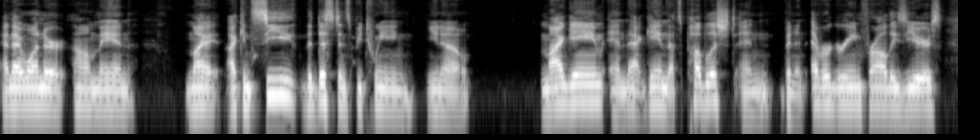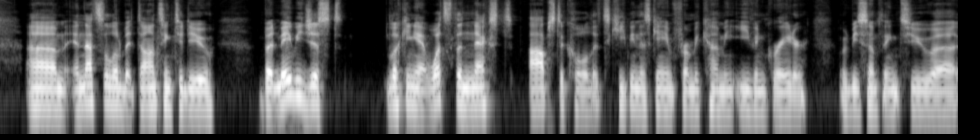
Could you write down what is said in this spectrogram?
and I wonder, oh man, my I can see the distance between you know my game and that game that's published and been an evergreen for all these years. Um, and that's a little bit daunting to do. But maybe just looking at what's the next obstacle that's keeping this game from becoming even greater would be something to uh,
